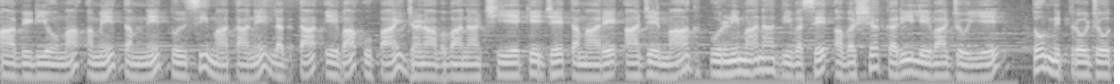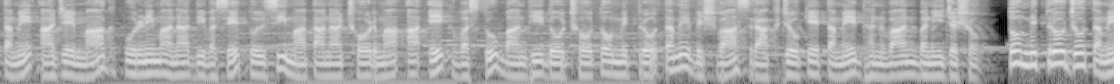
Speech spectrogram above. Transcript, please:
આ વિડીયોમાં અમે તમને તુલસી માતાને લગતા એવા ઉપાય જણાવવાના છીએ કે જે તમારે આજે માઘ પૂર્ણિમાના દિવસે અવશ્ય કરી લેવા જોઈએ. તો મિત્રો, જો તમે આજે માઘ પૂર્ણિમાના દિવસે તુલસી માતાના છોડમાં આ એક વસ્તુ બાંધી દો છો, તો મિત્રો, તમે વિશ્વાસ રાખજો કે તમે ધનવાન બની જશો. તો મિત્રો, જો તમે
